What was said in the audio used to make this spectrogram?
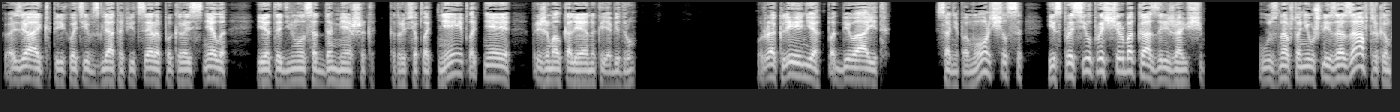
Хозяйка, перехватив взгляд офицера, покраснела и отодвинулась от домешек, который все плотнее и плотнее прижимал колено к ее бедру. Уже клинья подбивает, Саня поморщился и спросил про Щербака с заряжающим. Узнав, что они ушли за завтраком,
